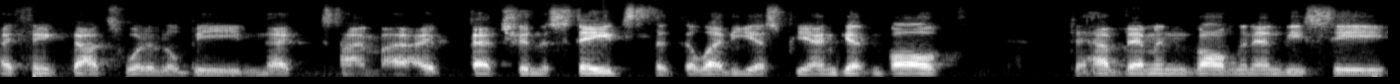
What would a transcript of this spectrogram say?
I think that's what it'll be next time. I, I bet you in the States that they'll let ESPN get involved to have them involved in NBC.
